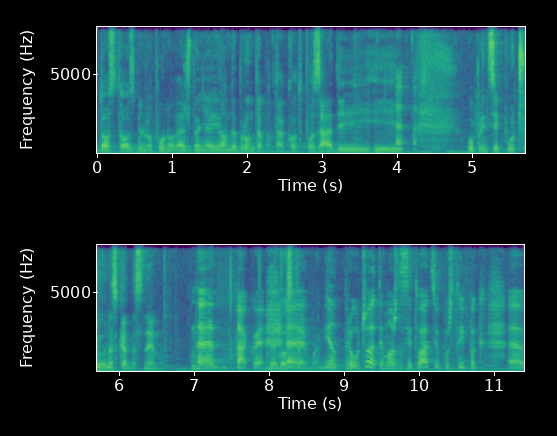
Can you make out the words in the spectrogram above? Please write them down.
dosta ozbiljno, puno vežbanja i onda brundamo tako od pozadi i u principu čuju nas kad nas nema. Ne, tako je. Nedostajemo. E, jel proučavate možda situaciju, pošto ipak e,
